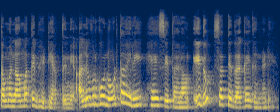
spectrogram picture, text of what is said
ತಮ್ಮನ್ನ ಮತ್ತೆ ಭೇಟಿಯಾಗ್ತೀನಿ. ಅಲ್ಲಿವರೆಗೂ ನೋಡ್ತಾ ಇರಿ, ಹೇ ಸೀತಾರಾಮ್. ಇದು ಸತ್ಯದ ಕೈಗನ್ನಡಿ.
